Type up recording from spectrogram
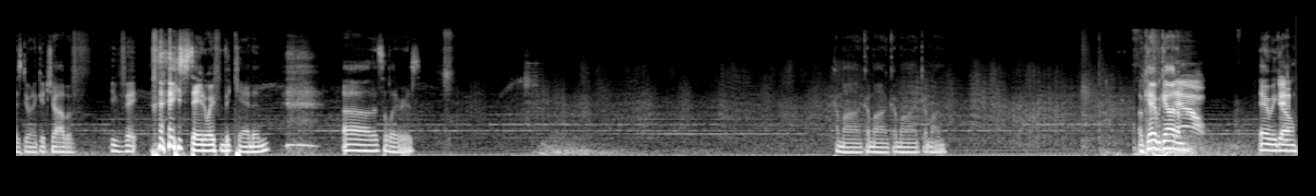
This guy's doing a good job of evade. he stayed away from the cannon. Uh, that's hilarious. Come on, come on, come on, come on. Okay, we got him. Now. There we go.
